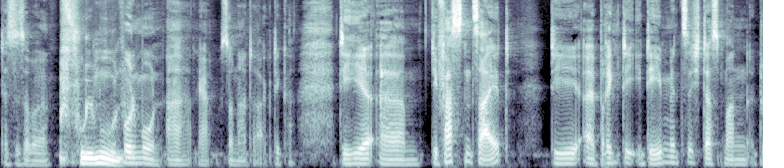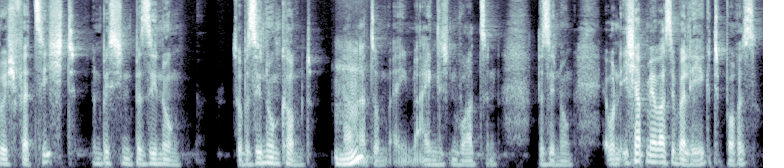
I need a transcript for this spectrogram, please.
das ist aber Full Moon. Full Moon, ah, ja, so eine Antarktika. Die, ähm, die Fastenzeit die äh, bringt die Idee mit sich, dass man durch Verzicht ein bisschen Besinnung, zur Besinnung kommt. Ja, Mhm. also im, eigentlichen Wortsinn, Besinnung. Und ich habe mir was überlegt, Boris.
